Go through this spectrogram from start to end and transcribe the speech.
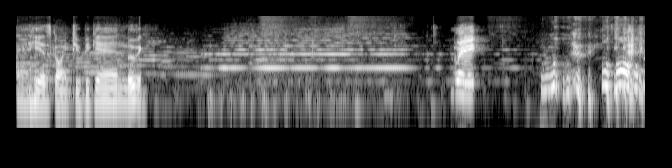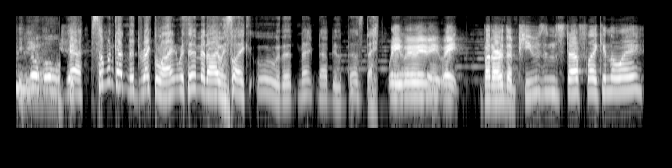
and he is going to begin moving. Wait. oh no! Yeah, someone got in a direct line with him, and I was like, ooh, that might not be the best idea. Wait, wait, wait, wait, wait. But are the pews and stuff like in the way?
